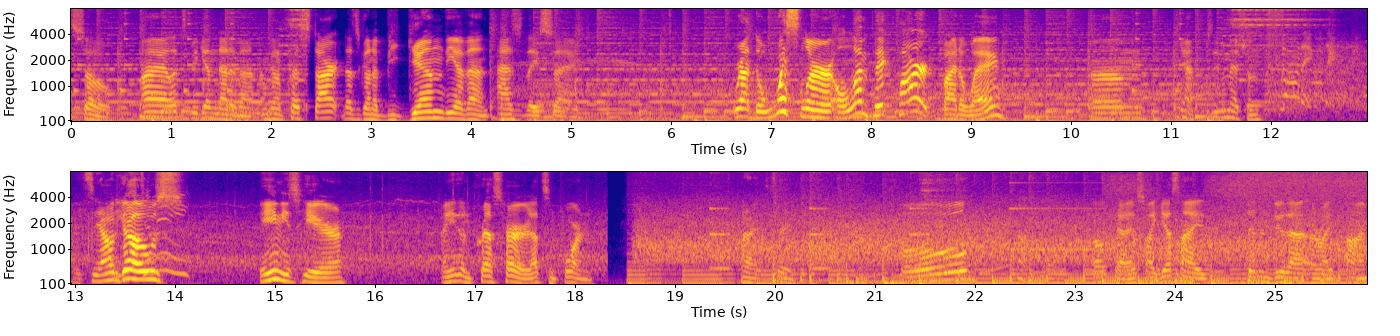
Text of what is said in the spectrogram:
so, alright, let's begin that event. I'm gonna press start, that's gonna begin the event, as they say. We're at the Whistler Olympic Park, by the way. Um, yeah, see the mission. Let's see how it goes. Amy's here. I need to impress her, that's important. Alright, three. Hold. Okay, so I guess I didn't do that at the right time.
